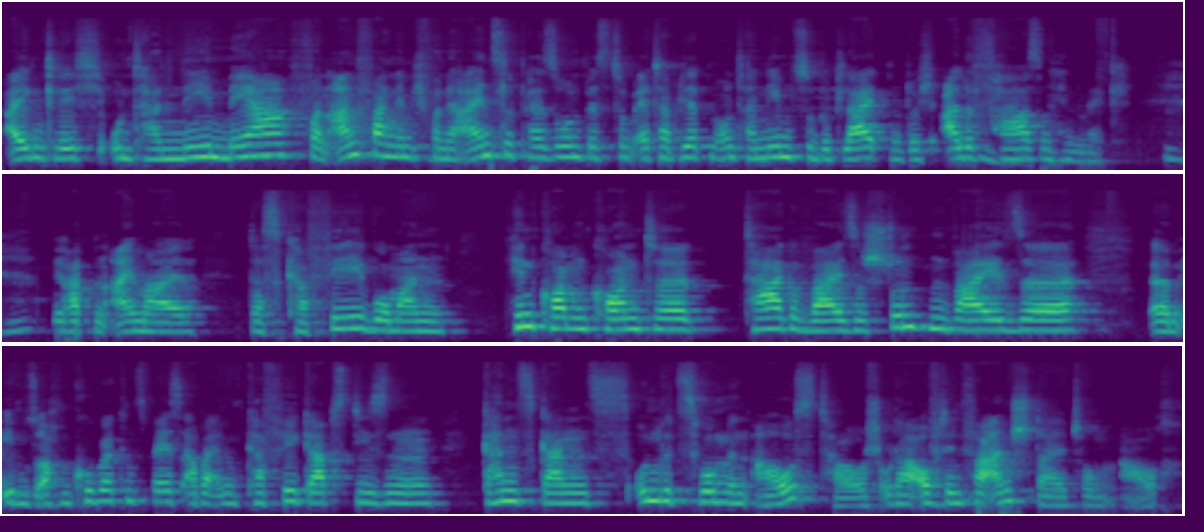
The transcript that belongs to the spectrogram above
eigentlich Unternehmer von Anfang, nämlich von der Einzelperson bis zum etablierten Unternehmen zu begleiten, durch alle mhm. Phasen hinweg. Mhm. Wir hatten einmal das Café, wo man hinkommen konnte, tageweise, stundenweise, ähm, ebenso auch im Coworking Space, aber im Café gab es diesen ganz, ganz ungezwungenen Austausch oder auf den Veranstaltungen auch.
